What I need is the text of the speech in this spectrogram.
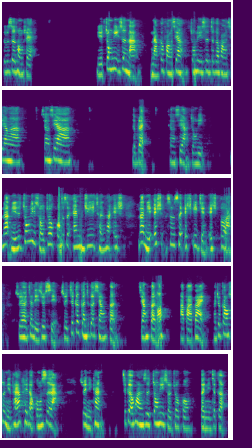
是不是同学？你的重力是哪哪个方向？重力是这个方向啊，向下啊。对不对？向下重力，那你的重力所做功就是 mg 乘上 h，那你 h 是不是 h 一减 h 二啊？所以它这里就写，所以这个跟这个相等，相等哦。啊，把带，那就告诉你它要推导公式啦。所以你看这个话是重力所做功等于这个，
